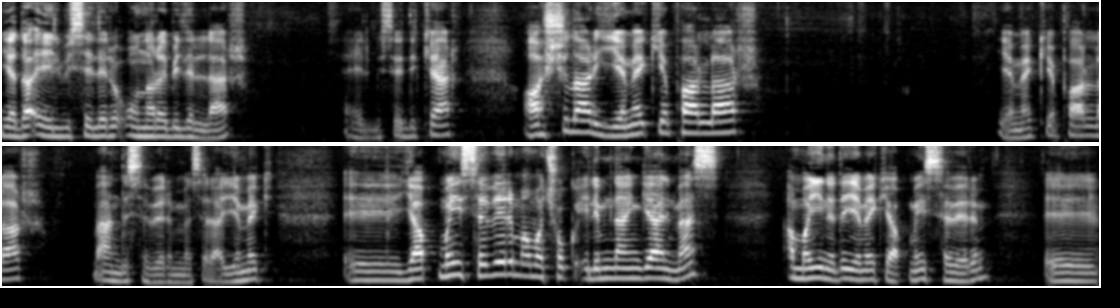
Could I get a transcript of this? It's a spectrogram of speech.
Ya da elbiseleri onarabilirler. Elbise diker. Aşçılar yemek yaparlar. Yemek yaparlar. Ben de severim mesela. Yemek e, yapmayı severim ama çok elimden gelmez. Ama yine de yemek yapmayı severim. E,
